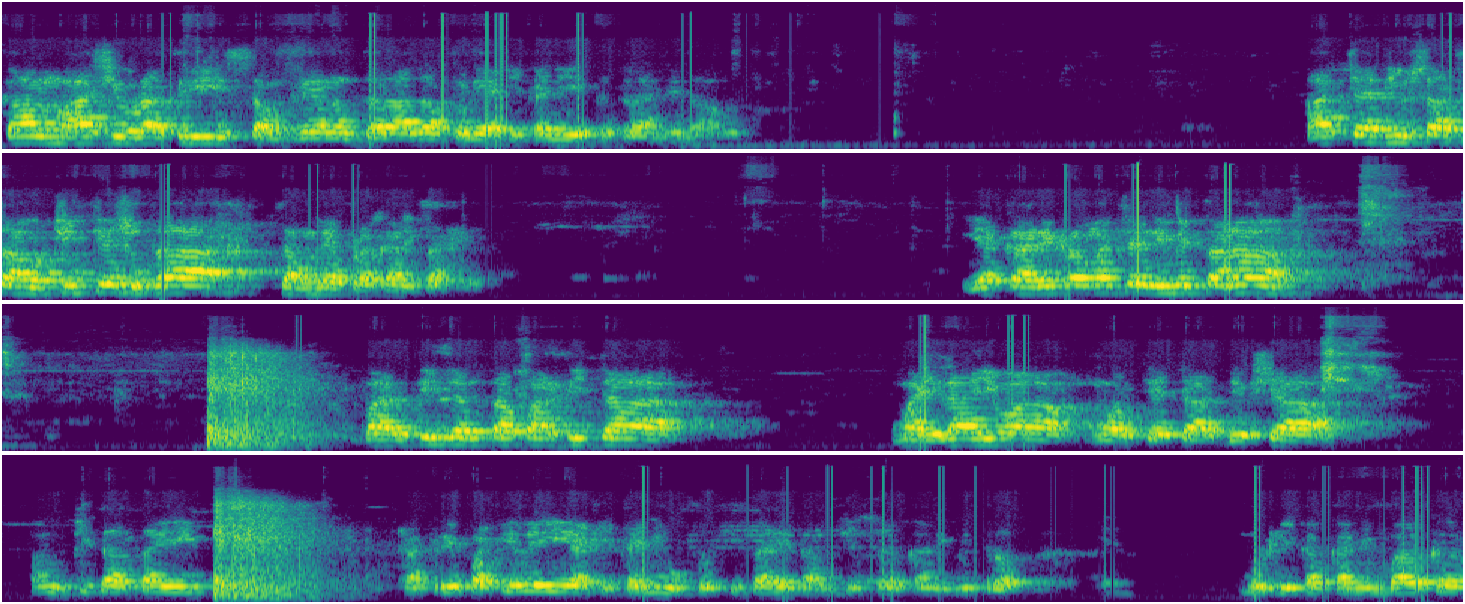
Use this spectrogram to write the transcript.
काल महाशिवरात्री संपल्यानंतर आज आपण या ठिकाणी एकत्र आलेलो आहोत. आजच्या दिवसाचं औचित्य सुद्धा चांगल्या प्रकारचं आहे. कार्यक्रमाच्या निमित्तानं भारतीय जनता पार्टीच्या महिला युवा मोर्चाच्या अध्यक्षा अंकिताताई ठाकरे पाटीलही या ठिकाणी उपस्थित आहेत. आमचे सहकारी मित्र मुरलीकाका निंबाळकर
